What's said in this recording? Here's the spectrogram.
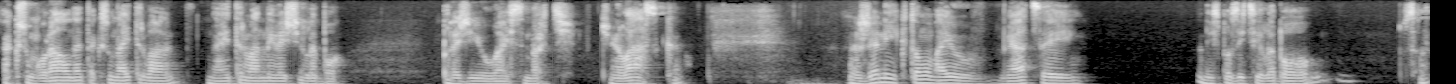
ak sú morálne, tak sú najtrvanlivejšie, lebo prežijú aj smrť, čiže láska. Ženy k tomu majú viacej dispozícii, lebo sa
